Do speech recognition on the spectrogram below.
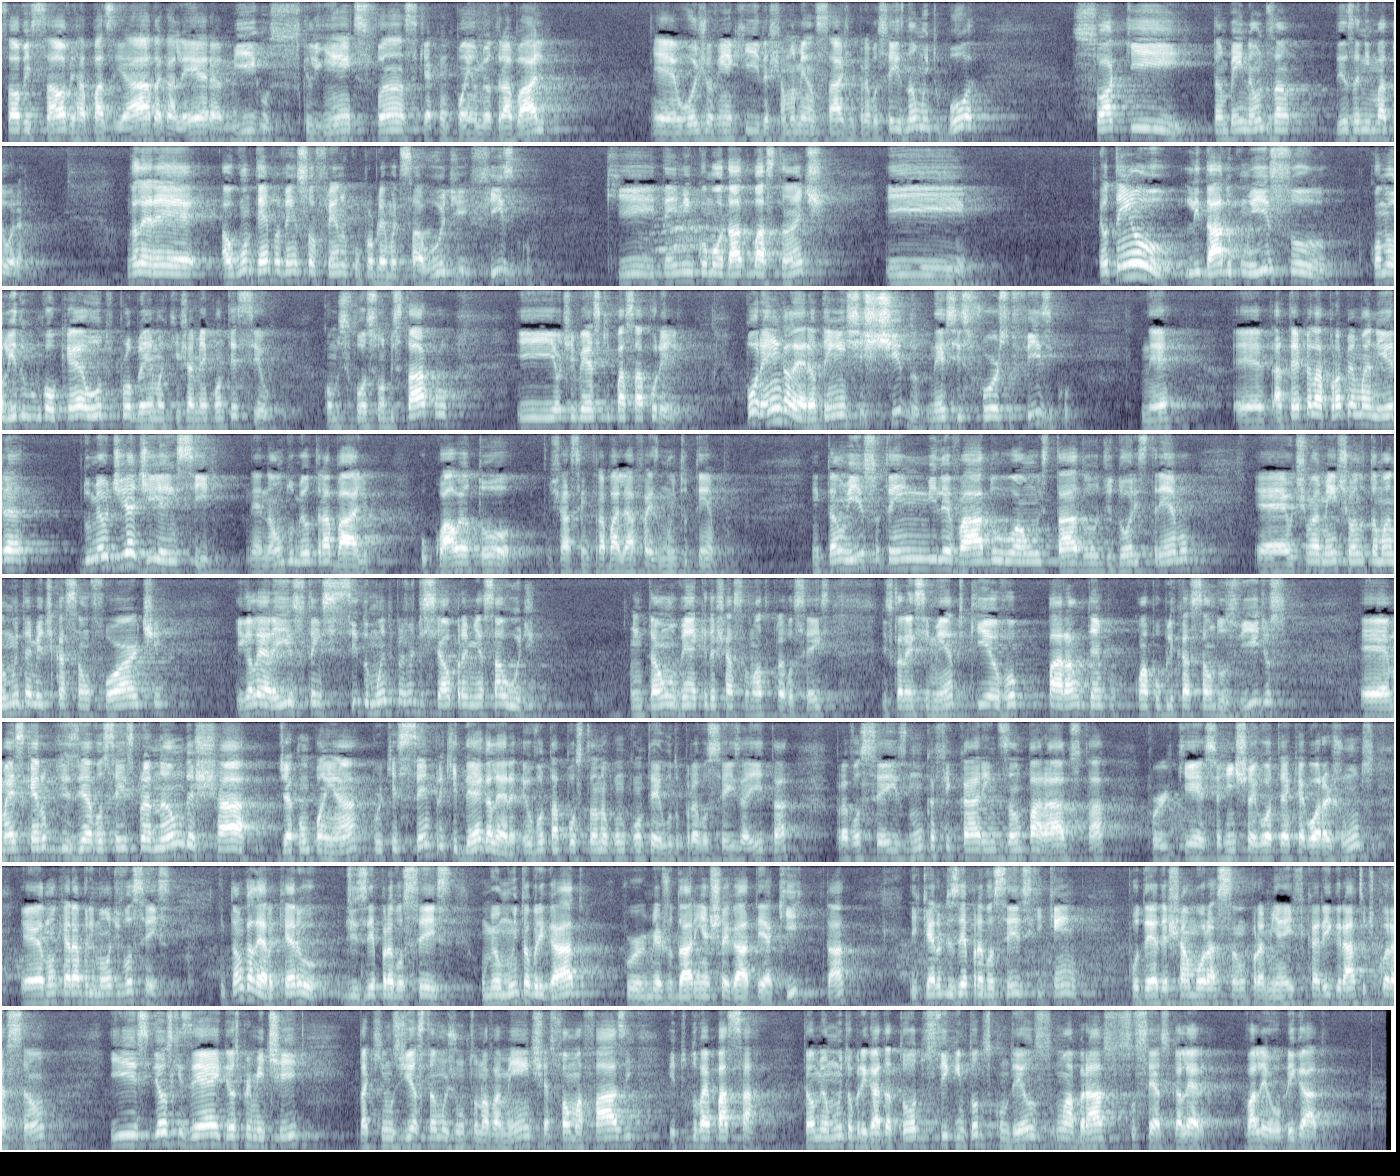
Salve, salve, rapaziada, galera, amigos, clientes, fãs que acompanham o meu trabalho. É, hoje eu vim aqui deixar uma mensagem para vocês, não muito boa, só que também não desanimadora. Galera, é, algum tempo eu venho sofrendo com problema de saúde físico que tem me incomodado bastante e eu tenho lidado com isso como eu lido com qualquer outro problema que já me aconteceu, como se fosse um obstáculo e eu tivesse que passar por ele. Porém, galera, eu tenho insistido nesse esforço físico, né, é, até pela própria maneira do meu dia a dia em si, né, não do meu trabalho, o qual eu tô já sem trabalhar faz muito tempo. Então isso tem me levado a um estado de dor extremo. É, ultimamente eu ando tomando muita medicação forte, e galera, isso tem sido muito prejudicial para a minha saúde. Então, venho aqui deixar essa nota para vocês de esclarecimento que eu vou parar um tempo com a publicação dos vídeos, é, mas quero dizer a vocês para não deixar de acompanhar, porque sempre que der, galera, eu vou estar tá postando algum conteúdo para vocês aí, tá? Para vocês nunca ficarem desamparados, tá? Porque se a gente chegou até aqui agora juntos, é, eu não quero abrir mão de vocês. Então, galera, quero dizer para vocês o meu muito obrigado por me ajudarem a chegar até aqui, tá? E quero dizer para vocês que quem puder deixar uma oração para mim aí, ficarei grato de coração. E se Deus quiser e Deus permitir, daqui uns dias estamos juntos novamente, é só uma fase e tudo vai passar. Então, meu muito obrigado a todos, fiquem todos com Deus, um abraço, sucesso, galera. Valeu, obrigado.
